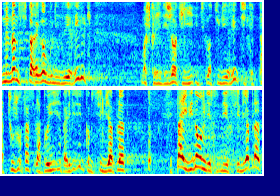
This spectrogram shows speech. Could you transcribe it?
Mais même si par exemple vous lisez Rilke, moi je connais des gens qui quand tu lis Rilke, tu t'es pas toujours face. La poésie c'est pas difficile, comme Sylvia Plath. C'est pas évident de lire, Sylvia Plath.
